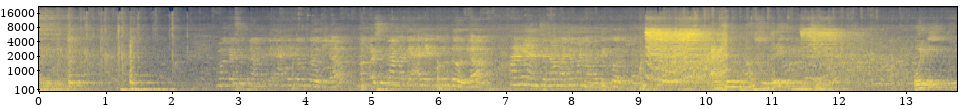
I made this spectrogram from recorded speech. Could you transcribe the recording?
घेते मंगळसूत्रामध्ये आहे दोन डोरलं मंगळसूत्रामध्ये आहे दोन डोरलं आणि यांचं नाव माझ्या मनामध्ये कोरलं. वहिनी तुम्ही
